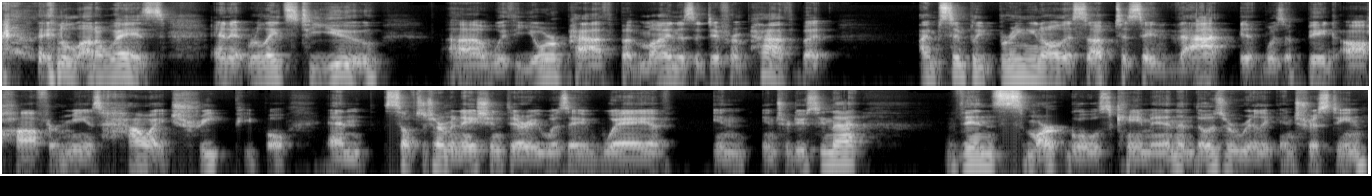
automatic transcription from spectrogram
in a lot of ways. And it relates to you uh, with your path, but mine is a different path. But I'm simply bringing all this up to say that it was a big aha for me is how I treat people. And self determination theory was a way of in introducing that. Then SMART goals came in, and those are really interesting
